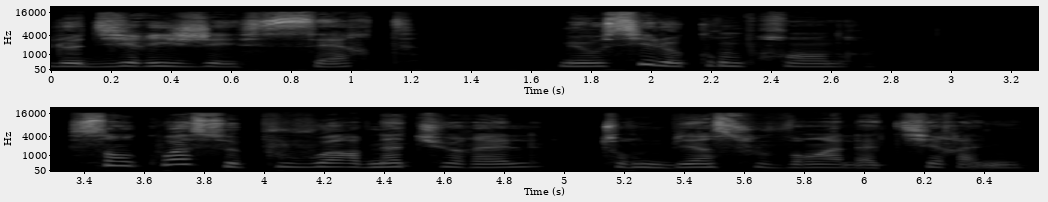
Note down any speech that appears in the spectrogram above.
Le diriger, certes, mais aussi le comprendre, sans quoi ce pouvoir naturel tourne bien souvent à la tyrannie.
